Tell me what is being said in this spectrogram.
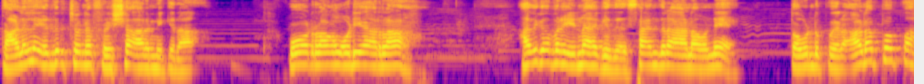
காலையில் எந்திரிச்சோன்னே ஃப்ரெஷ்ஷாக ஆரம்பிக்கிறான் ஓடுறான் ஓடியாடுறான். அதுக்கப்புறம் என்ன ஆகுது? சாயந்தரம் ஆனவுடனே துவண்டு போயிடும். அடப்பப்பா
